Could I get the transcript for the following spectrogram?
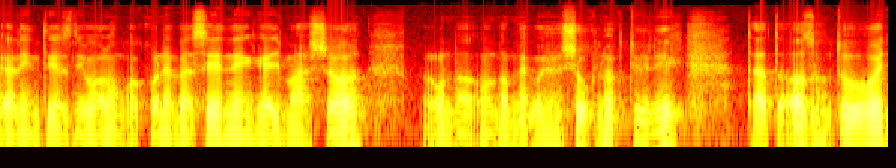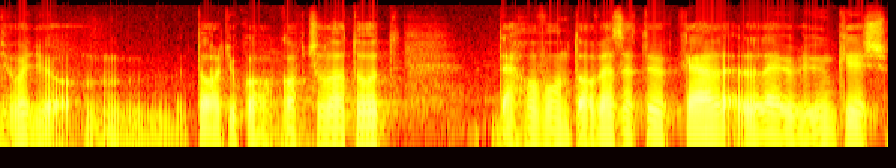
elintézni valunk, akkor ne beszélnénk egymással, mert onnan, onnan meg olyan soknak tűnik. Tehát azon túl, hogy, hogy tartjuk a kapcsolatot, de havonta a vezetőkkel leülünk és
